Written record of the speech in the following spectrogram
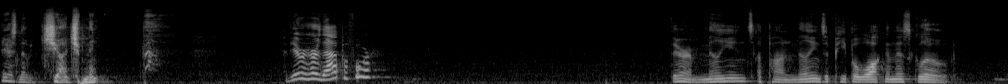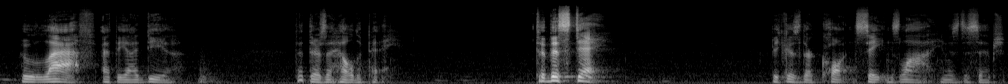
There's no judgment. Have you ever heard that before? There are millions upon millions of people walking this globe who laugh at the idea that there's a hell to pay. To this day. Because they're caught in Satan's lie and his deception.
